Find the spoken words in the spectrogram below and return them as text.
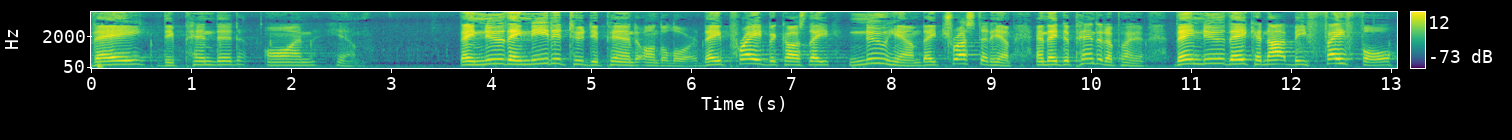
they depended on Him. They knew they needed to depend on the Lord. They prayed because they knew Him, they trusted Him, and they depended upon Him. They knew they could not be faithful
